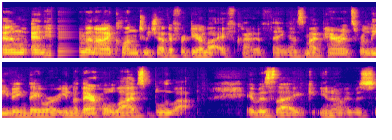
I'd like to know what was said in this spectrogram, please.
and and him and I clung to each other for dear life kind of thing. As my parents were leaving they were you know their whole lives blew up. It was like you know it was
